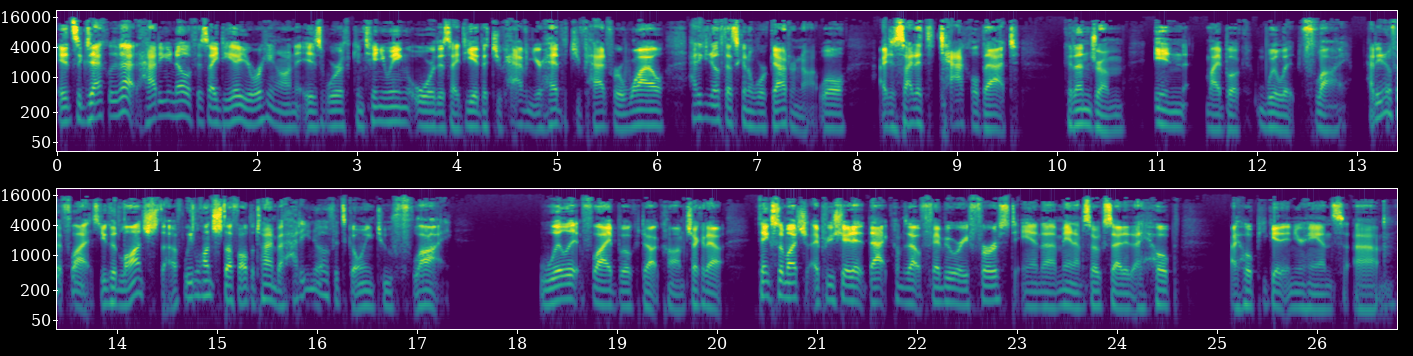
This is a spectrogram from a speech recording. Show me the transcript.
It's exactly that. How do you know if this idea you're working on is worth continuing or this idea that you have in your head that you've had for a while? How do you know if that's going to work out or not? Well, I decided to tackle that conundrum in my book, Will It Fly? How do you know if it flies? You could launch stuff. We launch stuff all the time, but how do you know if it's going to fly? WillItFlyBook.com. Check it out. Thanks so much. I appreciate it. That comes out February 1st. And uh, man, I'm so excited. I hope I hope you get it in your hands um,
